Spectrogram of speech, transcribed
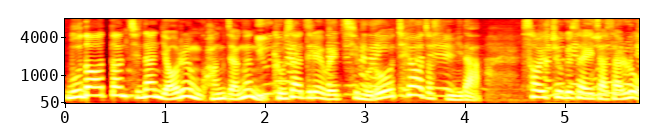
무더웠던 지난 여름 광장은 교사들의 외침으로 채워졌습니다. 서희초 교사의 자살로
